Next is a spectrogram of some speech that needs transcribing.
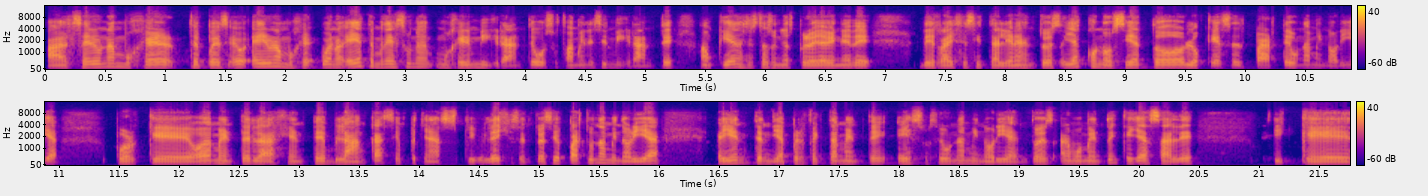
al ser una mujer, te puedes, ella una mujer, bueno, ella también es una mujer inmigrante o su familia es inmigrante, aunque ella nació en Estados Unidos, pero ella viene de, raíces italianas, entonces ella conocía todo lo que es parte de una minoría, porque obviamente la gente blanca siempre tenía sus privilegios, entonces si parte de una minoría, ella entendía perfectamente eso, ser una minoría, entonces al momento en que ella sale y que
